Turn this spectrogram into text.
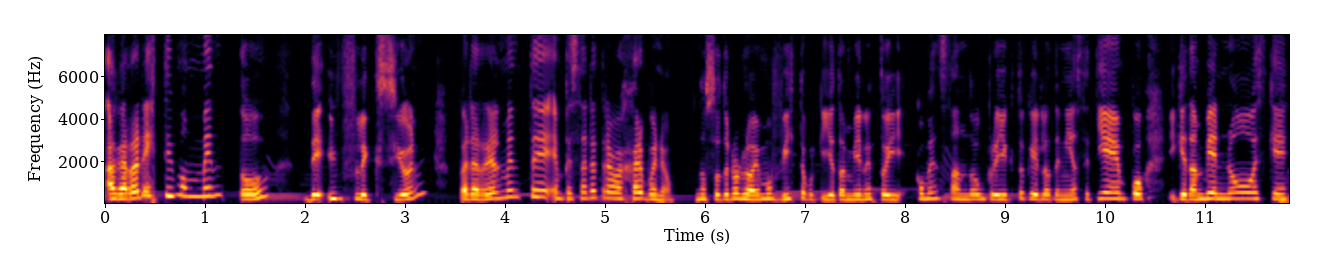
agarrar este momento de inflexión para realmente empezar a trabajar, bueno, nosotros lo hemos visto porque yo también estoy comenzando un proyecto que lo tenía hace tiempo y que también no, es que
